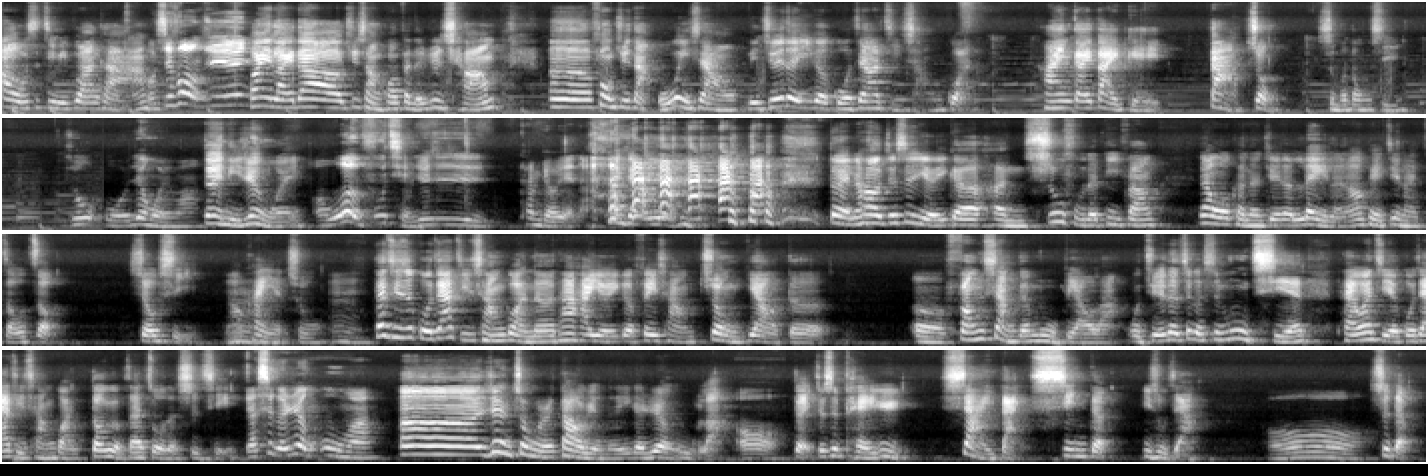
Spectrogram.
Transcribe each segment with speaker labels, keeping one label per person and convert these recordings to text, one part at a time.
Speaker 1: 好，我是吉米布兰卡，
Speaker 2: 我是凤君，
Speaker 1: 欢迎来到剧场狂粉的日常。呃，凤君呐、我问一下哦，你觉得一个国家级场馆，它应该带给大众什么东西？
Speaker 2: 你说我认为吗？
Speaker 1: 对你认为？
Speaker 2: 哦，我很肤浅，就是看表演啊。
Speaker 1: 看表演，对，然后就是有一个很舒服的地方，让我可能觉得累了，然后可以进来走走、休息，然后看演出。
Speaker 2: 嗯，
Speaker 1: 但其实国家级场馆呢，它还有一个非常重要的呃方向跟目标啦。我觉得这个是目前台湾几个国家级场馆都有在做的事情，
Speaker 2: 也是个任务吗？
Speaker 1: 呃，任重而道远的一个任务啦。
Speaker 2: 哦
Speaker 1: 对，就是培育下一代新的艺术家。
Speaker 2: 哦，
Speaker 1: 是的，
